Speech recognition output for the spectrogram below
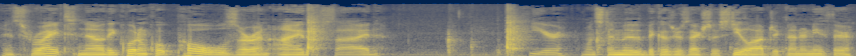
It's right. Now the quote-unquote poles are on either side here. Wants to move because there's actually a steel object underneath there.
